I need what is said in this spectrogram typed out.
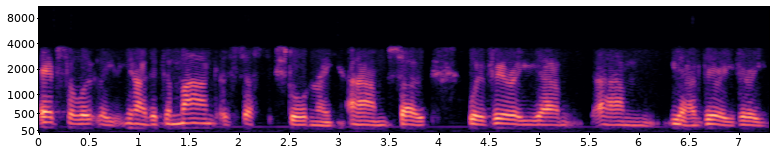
Absolutely. You know, the demand is just extraordinary. Um, so we're very, um, um, you know, very, very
